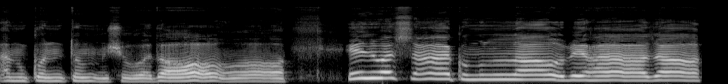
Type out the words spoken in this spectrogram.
أم كنتم شهداء؟ إذ وسعكم الله بهذا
